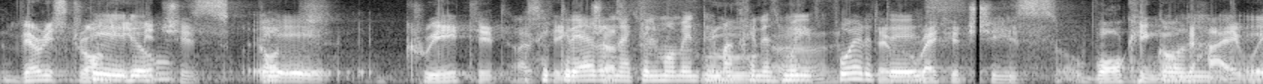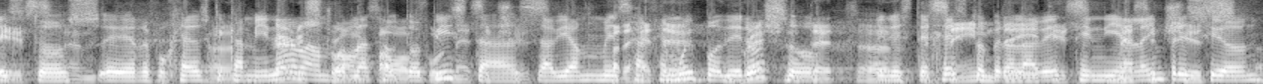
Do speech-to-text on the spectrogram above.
very strong Pero, eh, se crearon en aquel momento imágenes muy uh, the fuertes con estos eh, refugiados que uh, caminaban por las autopistas. Había un mensaje muy poderoso uh, en este gesto, pero a la vez tenía la impresión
